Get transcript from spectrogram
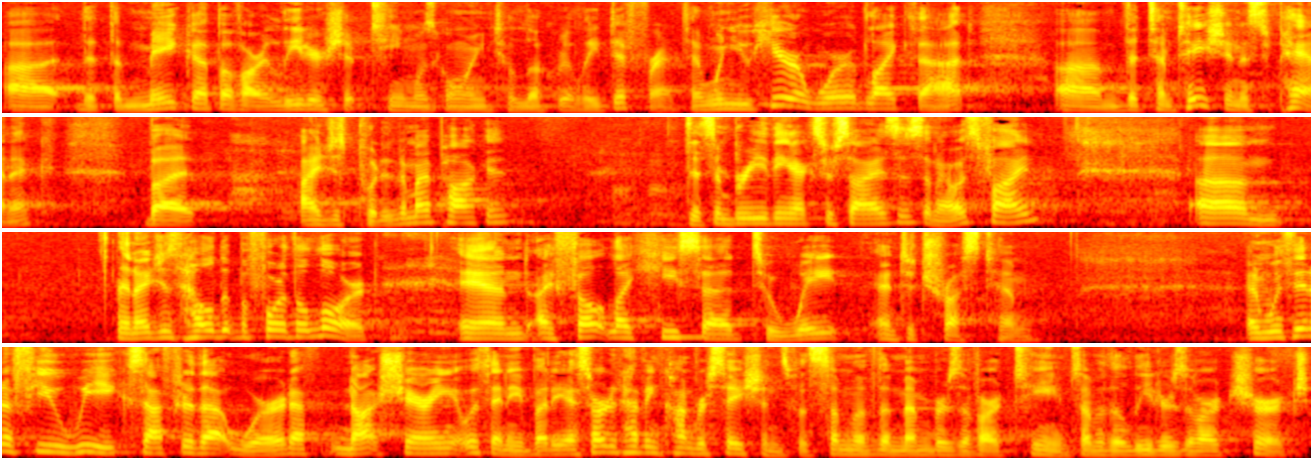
uh, that the makeup of our leadership team was going to look really different. And when you hear a word like that, um, the temptation is to panic, but I just put it in my pocket, did some breathing exercises, and I was fine. Um, and I just held it before the Lord. And I felt like He said to wait and to trust Him. And within a few weeks after that word, not sharing it with anybody, I started having conversations with some of the members of our team, some of the leaders of our church,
